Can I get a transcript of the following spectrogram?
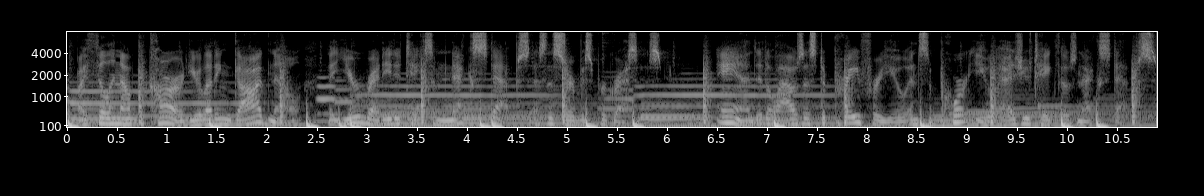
By filling out the card, you're letting God know that you're ready to take some next steps as the service progresses and it allows us to pray for you and support you as you take those next steps.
